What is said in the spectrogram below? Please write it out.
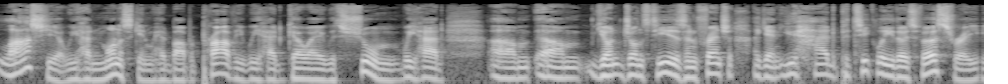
Last year we had Måneskin, we had Barbara Pravi, we had Go_A with Shum, we had um, um, Gjon's Tears and French. Again, you had particularly those first three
